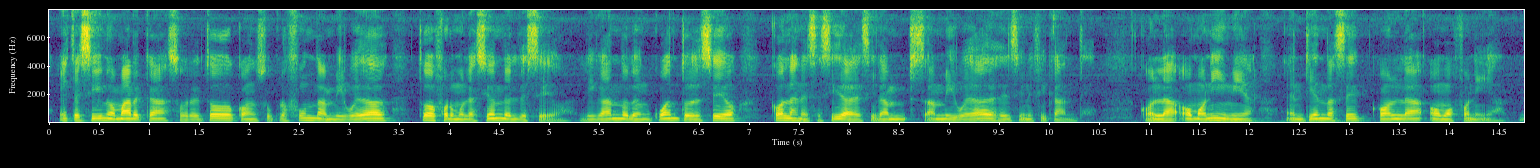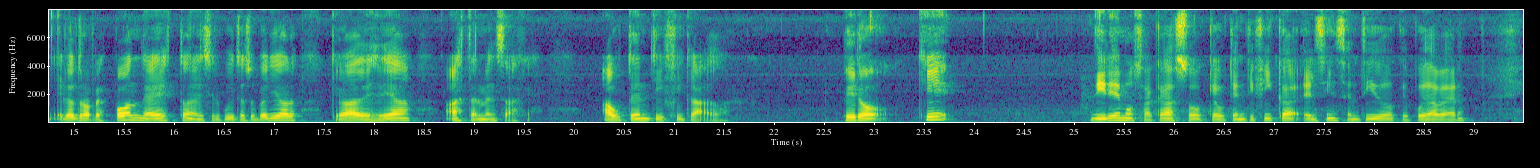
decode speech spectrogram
Este signo marca, sobre todo con su profunda ambigüedad, toda formulación del deseo, ligándolo en cuanto deseo con las necesidades y las ambigüedades del significante, con la homonimia, entiéndase con la homofonía. El otro responde a esto en el circuito superior que va desde A hasta el mensaje, autentificado. Pero, ¿qué diremos acaso que autentifica el sinsentido que pueda haber?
